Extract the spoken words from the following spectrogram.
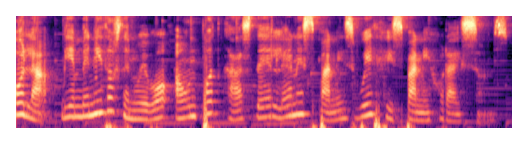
Hola, bienvenidos de nuevo a un podcast de Learn Spanish with Hispanic Horizons.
